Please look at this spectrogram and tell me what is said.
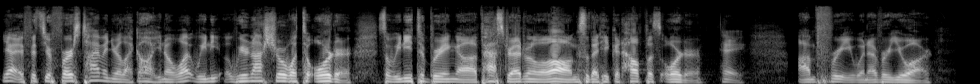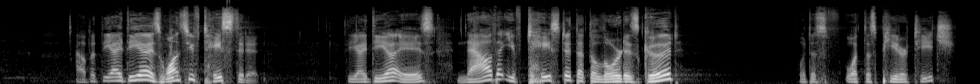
yeah, if it's your first time and you're like, oh, you know what, we need, we're not sure what to order, so we need to bring uh, Pastor Edwin along so that he could help us order. Hey, I'm free whenever you are. Uh, but the idea is once you've tasted it, the idea is now that you've tasted that the Lord is good, what does, what does Peter teach?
